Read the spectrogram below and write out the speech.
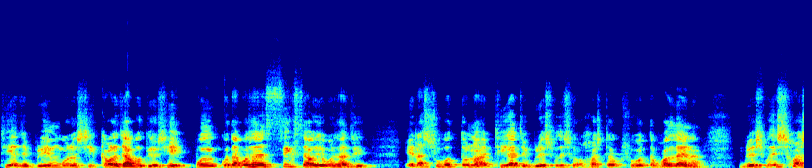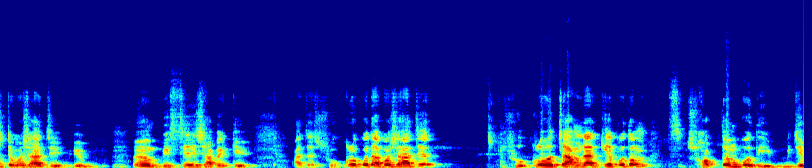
ঠিক আছে? প্রেম বলে শিক্ষা বলে যাবতীয়। সেই কোথায় বসে আছে? সিক্স হাউসে বসে আছে। এটা শুভত্ব নয়, ঠিক আছে? বৃহস্পতি ষষ্ঠ শুভত্ব ফল দেয় না। বৃহস্পতি ষষ্ঠে বসে আছে বিশ্বের সাপেক্ষে। আচ্ছা শুক্র কোথায় বসে আছে? শুক্র হচ্ছে আপনার কে প্রথম? সপ্তম পতি যে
